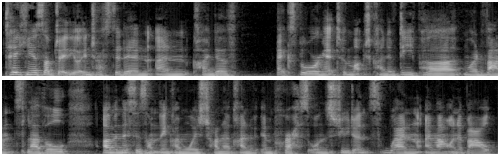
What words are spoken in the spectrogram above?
taking a subject you're interested in and kind of exploring it to a much kind of deeper, more advanced level. Um, and this is something I'm always trying to kind of impress on students when I'm out and about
